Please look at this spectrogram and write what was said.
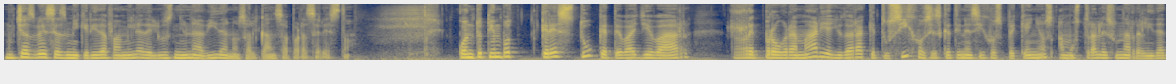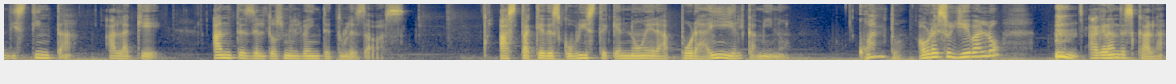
Muchas veces, mi querida familia de luz, ni una vida nos alcanza para hacer esto. ¿Cuánto tiempo crees tú que te va a llevar reprogramar y ayudar a que tus hijos, si es que tienes hijos pequeños, a mostrarles una realidad distinta a la que antes del 2020 tú les dabas? Hasta que descubriste que no era por ahí el camino. ¿Cuánto? Ahora eso llévalo a gran escala.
